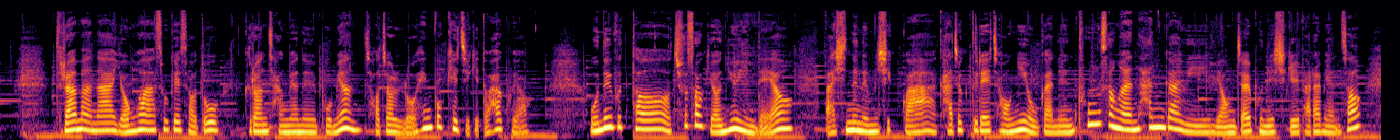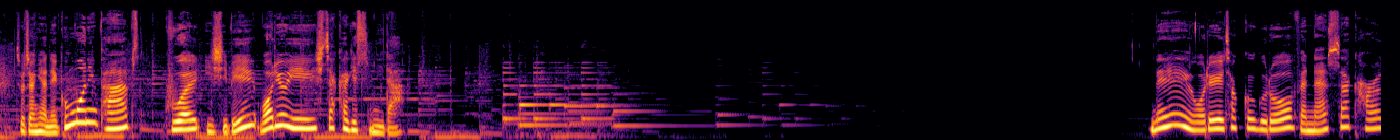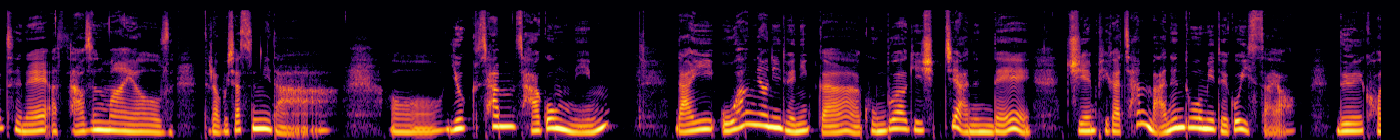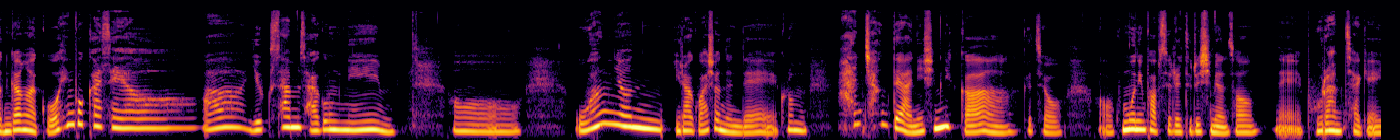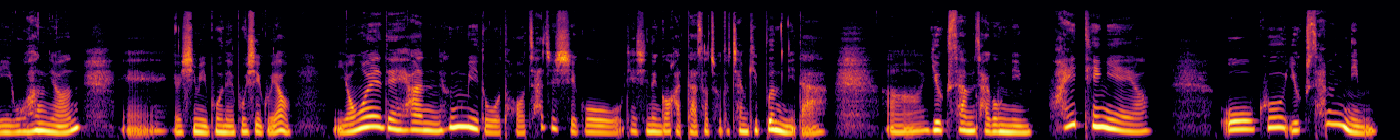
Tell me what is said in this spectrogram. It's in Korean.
드라마나 영화 속에서도 그런 장면을 보면 저절로 행복해지기도 하고요. 오늘부터 추석 연휴인데요. 맛있는 음식과 가족들의 정이 오가는 풍성한 한가위 명절 보내시길 바라면서 조정현의 굿모닝 팝스 9월 20일 월요일 시작하겠습니다. 네, 월요일 첫 곡으로 Vanessa Carlton의 A Thousand Miles 들어보셨습니다. 어, 6340님. 나이 5학년이 되니까 공부하기 쉽지 않은데 GMP가 참 많은 도움이 되고 있어요. 늘 건강하고 행복하세요. 아, 6340님. 어, 5학년이라고 하셨는데, 그럼 한창 때 아니십니까? 그죠? 어, 굿모닝 팝스를 들으시면서, 네, 보람차게 이 5학년, 예, 열심히 보내보시고요. 영어에 대한 흥미도 더 찾으시고 계시는 것 같아서 저도 참 기쁩니다. 어, 6340님, 화이팅이에요. 5963님,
